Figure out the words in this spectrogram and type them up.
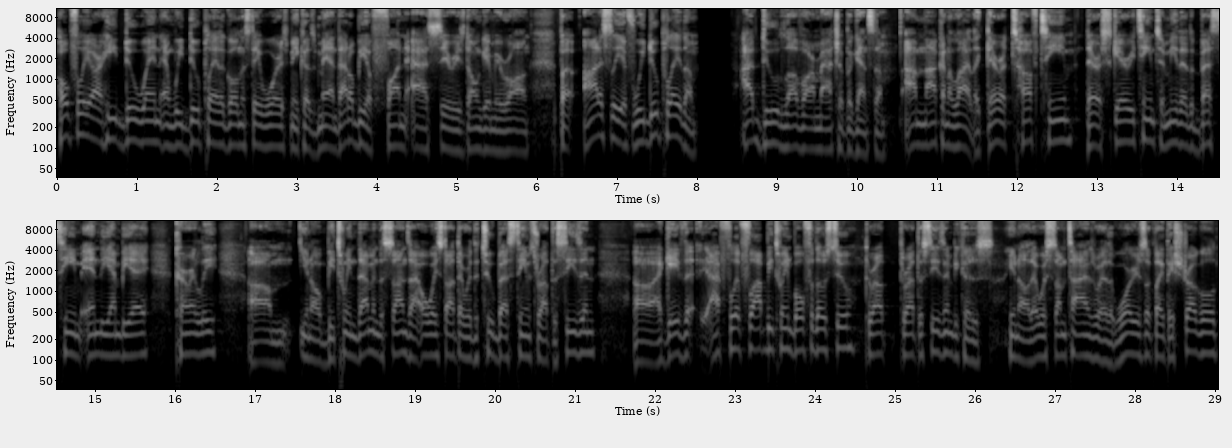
hopefully our Heat do win and we do play the Golden State Warriors because man, that'll be a fun ass series. Don't get me wrong. But honestly, if we do play them, I do love our matchup against them. I'm not gonna lie, like they're a tough team. They're a scary team. To me, they're the best team in the NBA currently. Um, you know, between them and the Suns, I always thought they were the two best teams throughout the season. Uh, I gave the I flip flop between both of those two throughout throughout the season because you know there was some times where the Warriors looked like they struggled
